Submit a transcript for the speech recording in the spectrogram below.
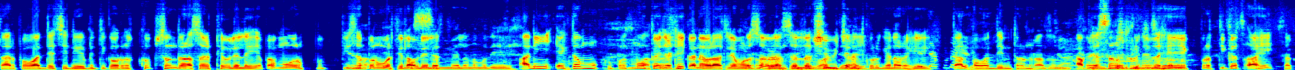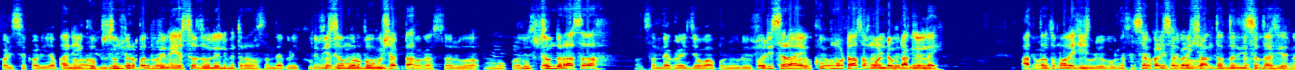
तारपा वाद्याची निर्मिती करून खूप सुंदर असं ठेवलेलं आहे हे मोर पिसं पण वरती लावलेलं आहे. संमेलनामध्ये आणि एकदम खूपच मोक्याच्या आकर्षक ठिकाणावर असल्यामुळे सगळ्यांचं असं लक्ष वाद्य विचलित. करून घेणार हे तारपा वाद्य मित्रांनो अजून आपल्या काही संस्कृतीचं हे एक प्रतीकच आहे सकाळी सकाळी आपण आणि हा खूप सुंदर करू पद्धतीने. हे सजवलेले मित्रांनो संध्याकाळी खूप तुम्ही सारी समोर गर्दी बघू होईल. शकता. बघा सर्व मोकळं खूप दिसतं सुंदर आपल्याला. असा संध्याकाळी जेव्हा आपण व्हिडिओ परिसर आहे खूप मोठा असा मंडप टाकलेला आहे आता तुम्हाला ही व्हिडिओ बघण्यासाठी सकाळी सकाळी शांतता दिसत असेल.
